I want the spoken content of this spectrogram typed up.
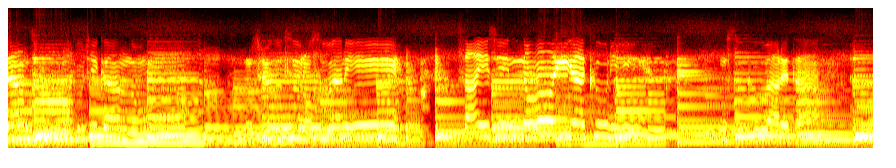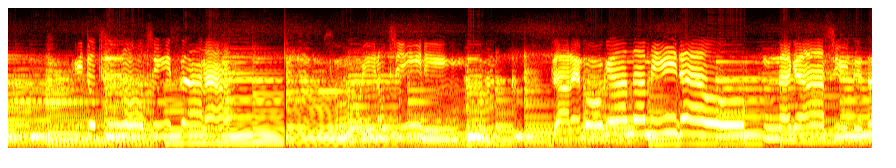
残酷時間の手術の末に最新の医学に救われた一つの小さな誰もが涙を流してた。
